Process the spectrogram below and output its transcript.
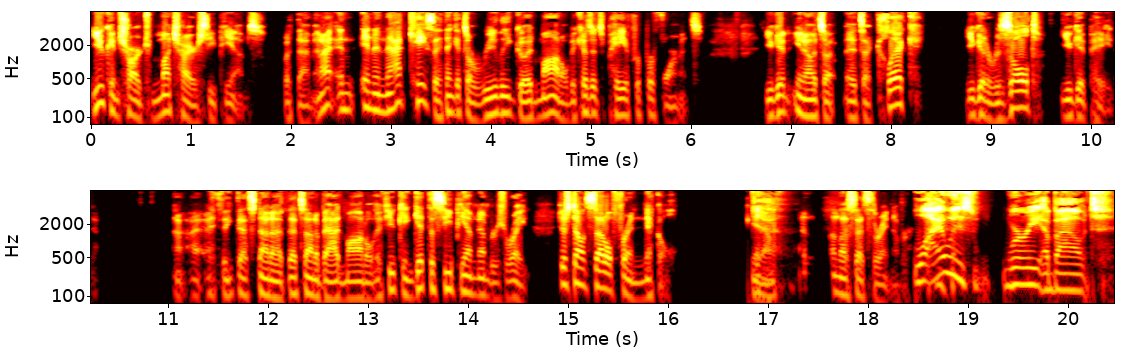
you can charge much higher CPMs with them. And I and, and in that case, I think it's a really good model because it's pay for performance. You get, you know, it's a it's a click, you get a result, you get paid. I, I, think that's not a that's not a bad model. If you can get the CPM numbers right, just don't settle for a nickel. yeah, know, unless that's the right number. Well, I always worry about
